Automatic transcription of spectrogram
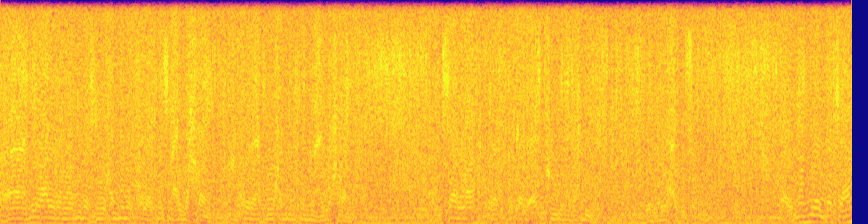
وهي أيضا موجودة في مقدمة صلاة مجمع البحرين موجودة في مقدمة مجمع البحرين إن شاء الله أتذكر أتيكم وجل ما هي الذكاء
